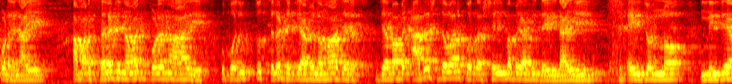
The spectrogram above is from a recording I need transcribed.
পড়ে নাই আমার ছেলেটি নামাজ পড়ে নাই। উপযুক্ত ছেলেটিকে আমি নামাজের যেভাবে আদেশ দেওয়ার কথা সেইভাবে আমি দেই নাই। এই জন্য নিজে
